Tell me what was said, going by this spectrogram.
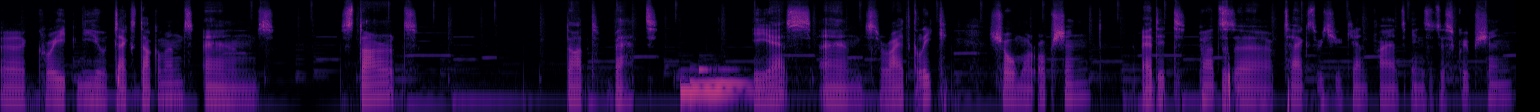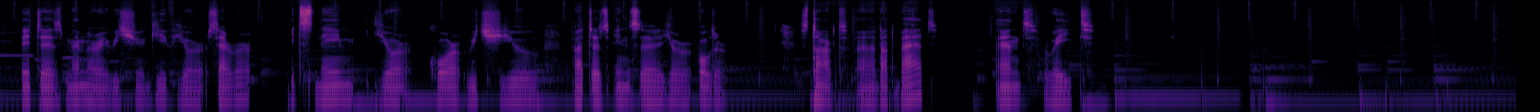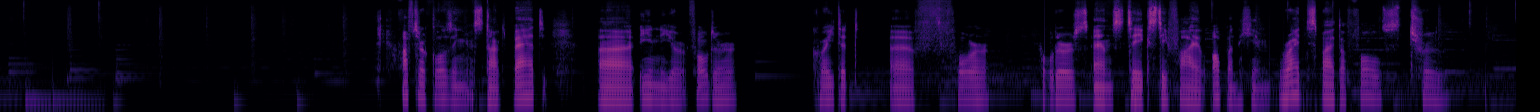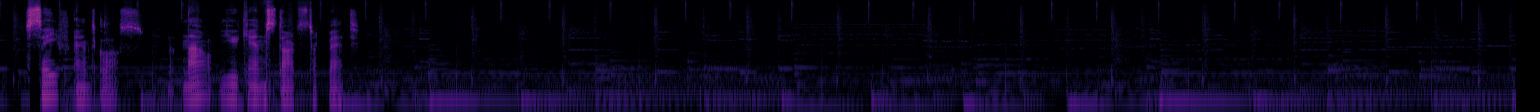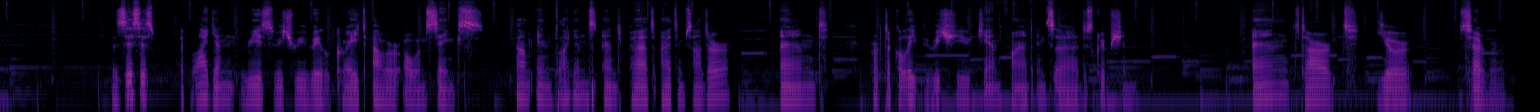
uh, create new text document and start dot bat. Yes and right click show more option edit pad the text which you can find in the description. It is memory which you give your server its name your core which you patted in the your folder. Start uh, that bad and wait. After closing start bad uh, in your folder created uh, four folders and txt file open him write despite of false true save and close. Now you can start startpad This is plugin with which we will create our own things. Come in plugins and pad ItemsAdder and ProtocolLib which you can find in the description. And start your server.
